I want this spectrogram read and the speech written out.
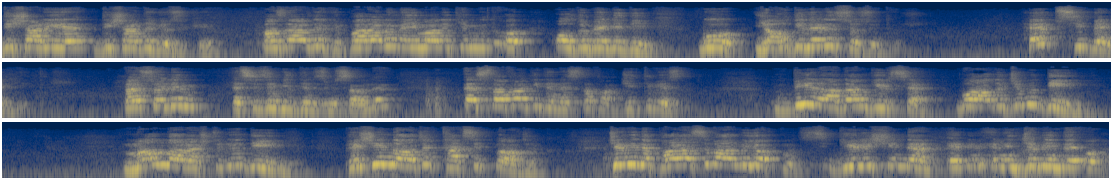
dışarıya dışarıda gözüküyor. Bazıları diyor ki paranın ve imanın kim olduğu belli değil. Bu Yahudilerin sözüdür. Hepsi bellidir. Ben söyleyeyim e sizin bildiğiniz misalle. Esnafa gidin esnafa. Ciddi bir esnaf. Bir adam girse bu alıcı mı değil mi? Mal mı araştırıyor değil mi? Peşin mi alacak taksit mi alacak? Cebinde parası var mı yok mu? Girişinden, evin, elin cebinde o,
